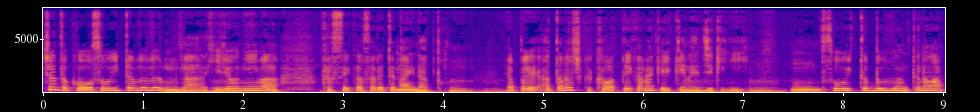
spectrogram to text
ちょっとこう、そういった部分が非常に今、活性化されてないなと。うんやっぱり新しく変わっていかなきゃいけない時期に、うん、うん、そういった部分っていうのは、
